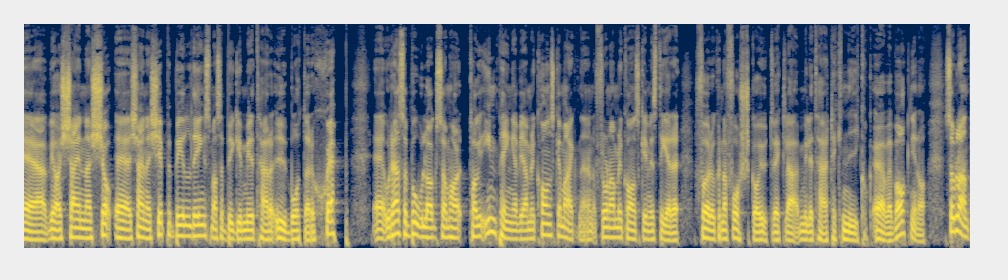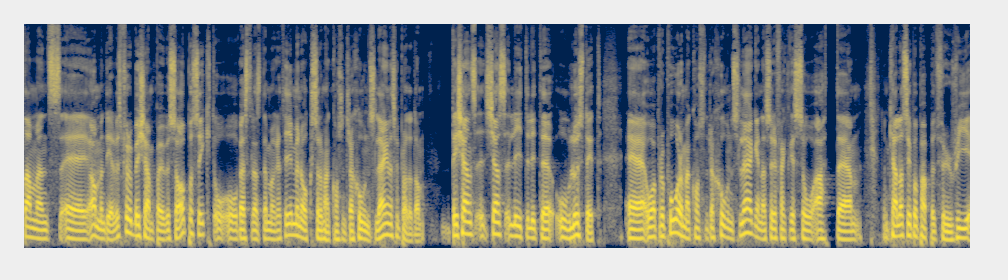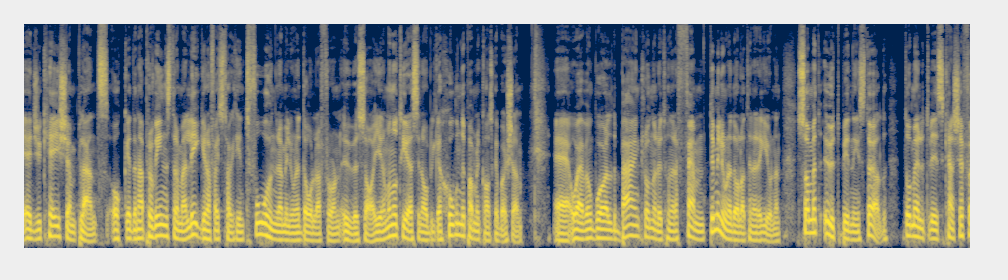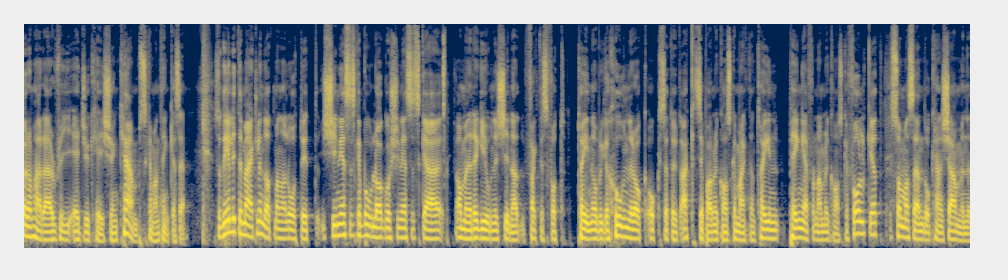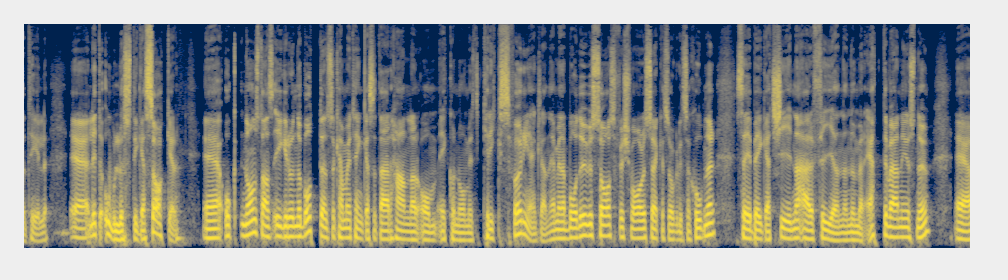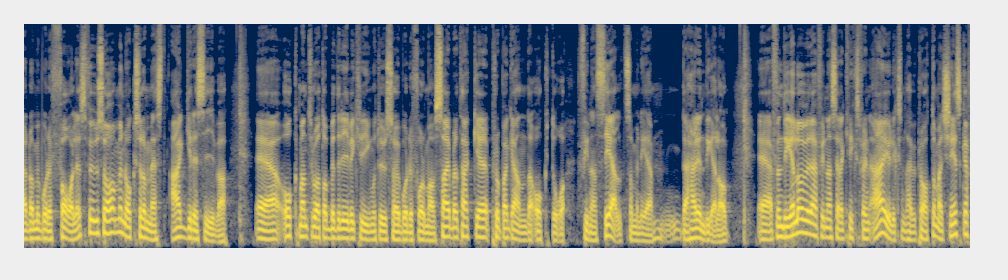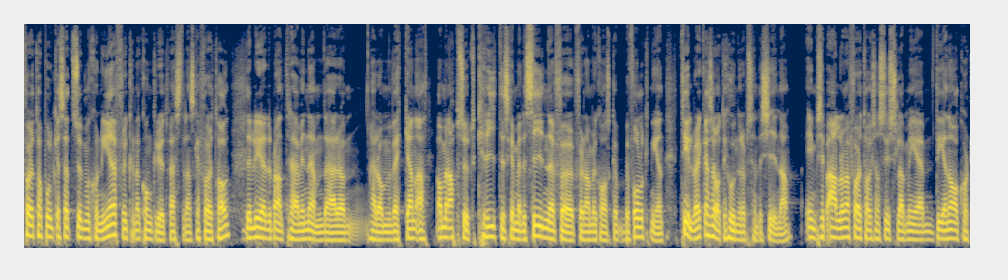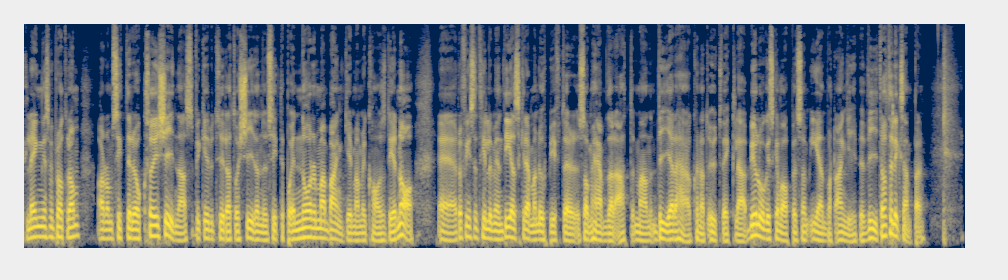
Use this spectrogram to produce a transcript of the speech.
Eh, vi har China, Shop, eh, China Shipbuilding som alltså bygger militära ubåtar och skepp. Eh, och det är alltså bolag som har tagit in pengar via amerikanska marknaden från amerikanska investerare för att kunna forska och utveckla militär teknik och övervakning. Då. Som bland annat används eh, ja, men delvis för att bekämpa USA på sikt och, och västerländsk demokrati, men också de här koncentrationslägren som vi pratat om. Det känns, känns lite, lite olustigt. Eh, och apropå de här koncentrationslägren så är det faktiskt så att eh, de kallas ju på pappret för re-education plants och den här provinsen där de här ligger har faktiskt tagit in 200 miljoner dollar från USA genom att notera sina obligationer på amerikanska börsen. Eh, och även World Bank lånade ut 150 miljoner dollar till den här regionen som ett utbildningsstöd. Då möjligtvis kanske för de här re-education camps kan man tänka sig. Så det är lite märkligt att man har låtit kinesiska bolag och kinesiska ja, men regioner i Kina faktiskt fått ta in obligationer och, och sätta ut aktier på amerikanska marknaden, ta in pengar från amerikanska folket som man sen då kanske använder till eh, lite olustiga saker. Eh, och någonstans i grund och botten så kan man ju tänka sig att det här handlar om ekonomisk krigsföring egentligen. Jag menar, både USAs försvar och säkerhetsorganisationer säger bägge att Kina är fienden nummer ett i världen just nu. Eh, de är både farligast för USA men också de mest aggressiva. Eh, och man tror att de bedriver krig mot USA i både form av cyberattacker, propaganda och då finansiellt som är det, det här är en del av. Eh, för en del av den här finansiella krigsföringen är ju liksom det här vi pratar om, att kinesiska företag på olika sätt subventionerar för att kunna konkurrera ut västerländska företag. Det leder bland annat till det här vi nämnde här, um, här om veckan, att ja, men absolut kritiska mediciner för, för den amerikanska befolkningen tillverkas idag till 100% i Kina. I princip alla de här företag som sysslar med DNA-kartläggning, som vi pratar om, ja, de sitter också i Kina, vilket betyder att då Kina nu sitter på enorma banker med amerikanskt DNA. Eh, då finns det till och med en del skrämmande uppgifter som hävdar att man via det här har kunnat utveckla biologiska vapen som enbart angriper vita till exempel.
